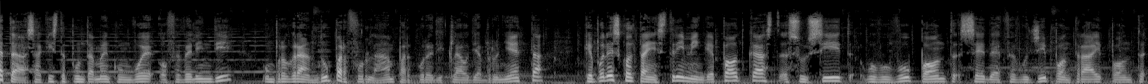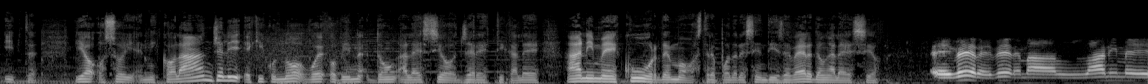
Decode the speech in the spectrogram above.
a tassa a questo appuntamento con voi o Fevelin D, un programma du par Furlan par cura di Claudia Brugnetta che potete ascoltare in streaming e podcast sul sito www.sedefvg.rai.it. Io sono Nicola Angeli e chi con noi vuoi ovin Don Alessio Geretti, che le anime curde mostre, potrei sentire, vero Don Alessio? È vero, è vero, ma l'anime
